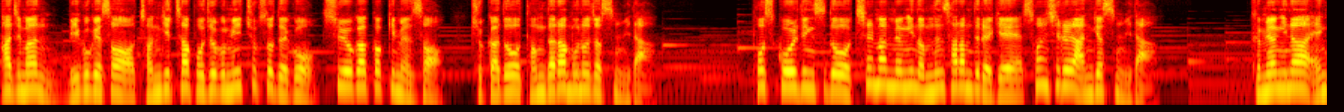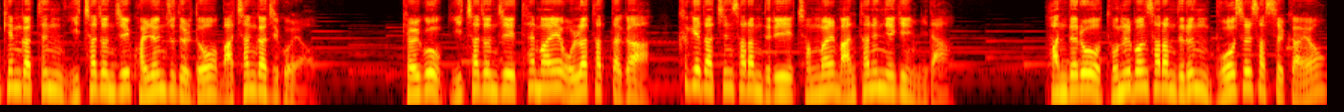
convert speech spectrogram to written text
하지만 미국에서 전기차 보조금이 축소되고 수요가 꺾이면서 주가도 덩달아 무너졌습니다. 포스코홀딩스도 7만 명이 넘는 사람들에게 손실을 안겼습니다. 금양이나 엔캠 같은 2차전지 관련주들도 마찬가지고요. 결국 2차전지 테마에 올라탔다가 크게 다친 사람들이 정말 많다는 얘기입니다. 반대로 돈을 번 사람들은 무엇을 샀을까요?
